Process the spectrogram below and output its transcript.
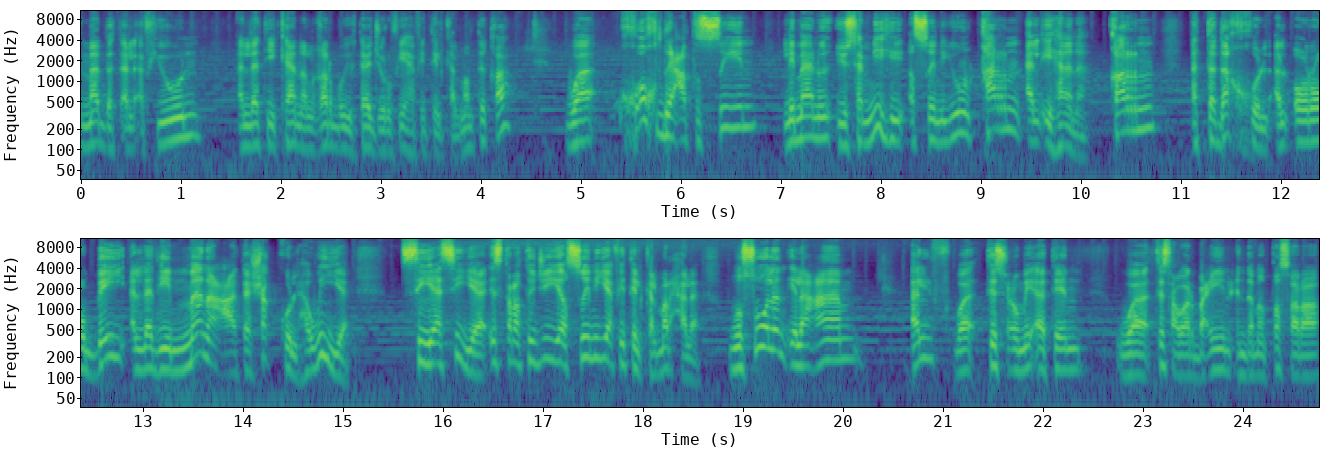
مادة الأفيون التي كان الغرب يتاجر فيها في تلك المنطقة. وأخضعت الصين لما يسميه الصينيون قرن الإهانة قرن التدخل الأوروبي الذي منع تشكل هوية سياسية استراتيجية صينية في تلك المرحلة وصولا إلى عام 1949 عندما انتصر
